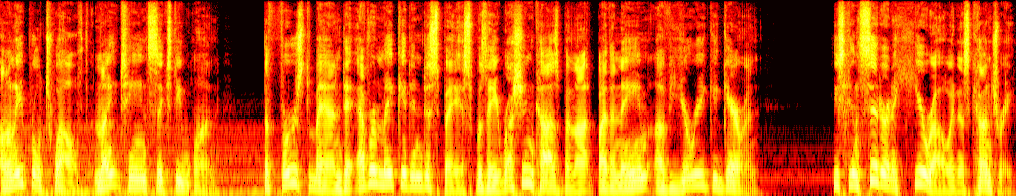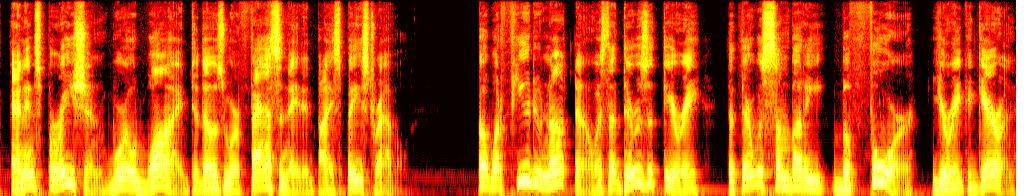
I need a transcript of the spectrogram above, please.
On April 12, 1961, the first man to ever make it into space was a Russian cosmonaut by the name of Yuri Gagarin. He's considered a hero in his country and inspiration worldwide to those who are fascinated by space travel. But what few do not know is that there is a theory that there was somebody before Yuri Gagarin,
